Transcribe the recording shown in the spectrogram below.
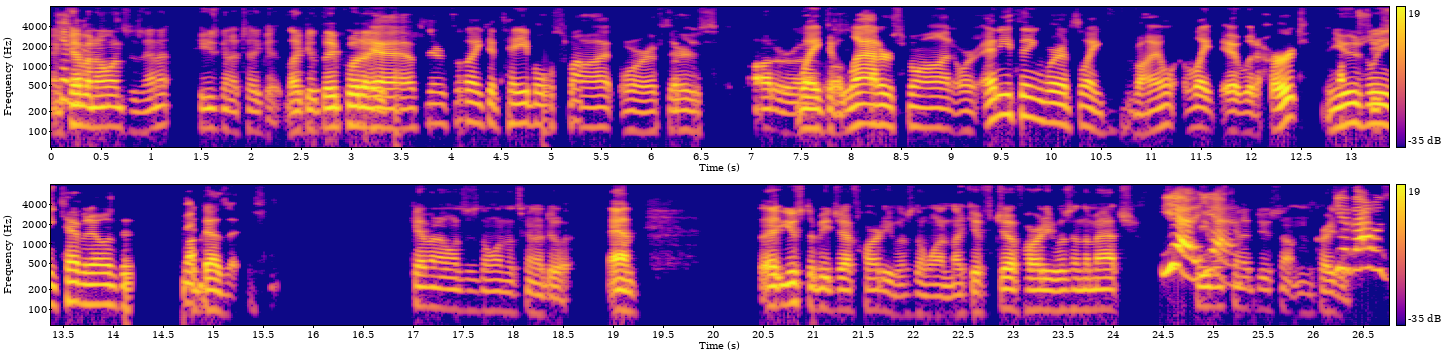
and Kevin Kevin, Owens- Owens is in it, he's going to take it. Like if they put a Yeah, if there's like a table spot or if there's spot or a, like a ladder spot or anything where it's like violent, like it would hurt. Usually, Kevin Owens does it. Kevin Owens is the one that's going to do it. And it used to be Jeff Hardy was the one. Like if Jeff Hardy was in the match, Yeah, he yeah. was going to do something crazy. Yeah, that was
